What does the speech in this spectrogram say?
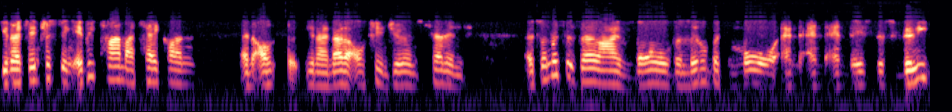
you know, it's interesting. Every time I take on an you know another ultra endurance challenge it's almost as though I evolve a little bit more and, and, and there's this very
